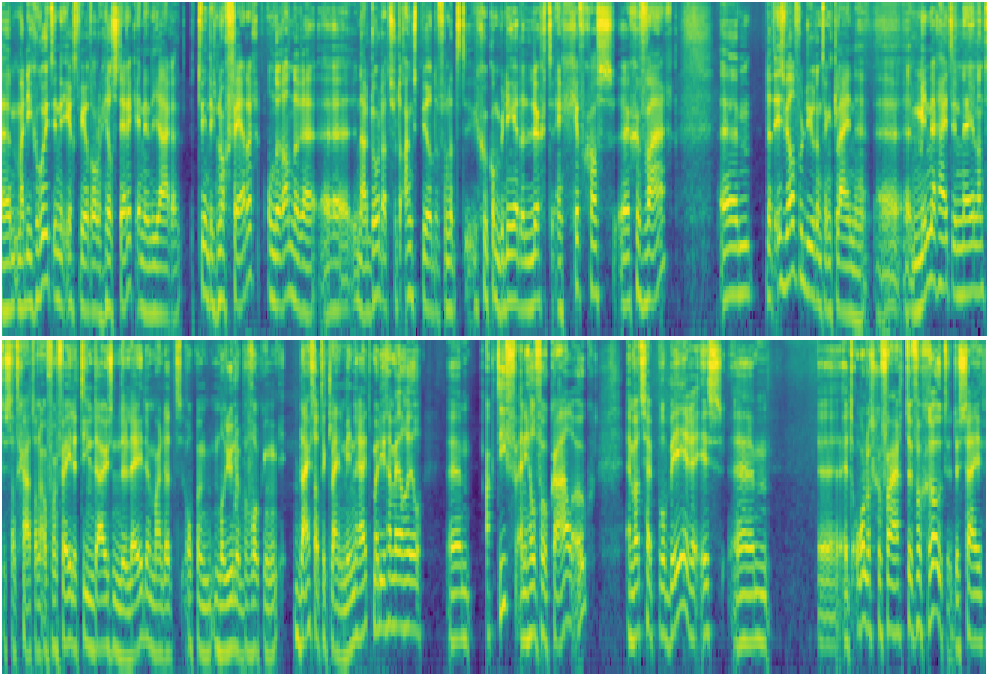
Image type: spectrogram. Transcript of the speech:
Uh, maar die groeit in de Eerste Wereldoorlog heel sterk en in de jaren 20 nog verder. Onder andere uh, nou, door dat soort angstbeelden van het gecombineerde lucht- en gifgasgevaar. Um, dat is wel voortdurend een kleine uh, minderheid in Nederland. Dus dat gaat dan over vele tienduizenden leden. Maar dat op een miljoenenbevolking blijft dat een kleine minderheid. Maar die zijn wel heel um, actief en heel vocaal ook. En wat zij proberen is um, uh, het oorlogsgevaar te vergroten. Dus zij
